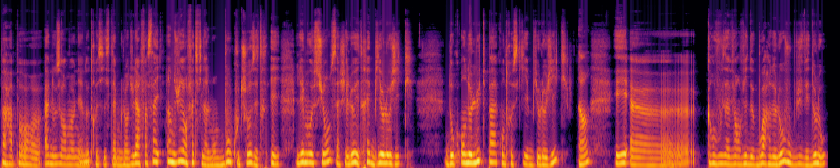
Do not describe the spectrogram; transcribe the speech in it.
par rapport euh, à nos hormones et à notre système glandulaire. Enfin, ça induit en fait finalement beaucoup de choses et, l'émotion, sachez-le, est très biologique. Donc on ne lutte pas contre ce qui est biologique, hein, et euh, quand vous avez envie de boire de l'eau, vous buvez de l'eau.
